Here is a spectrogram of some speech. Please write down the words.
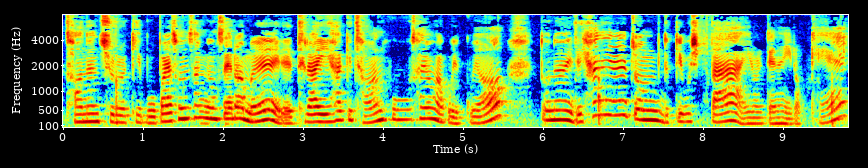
저는 주로 이렇게 모발 손상용 세럼을 드라이 하기 전, 후 사용하고 있고요. 또는 이제 향을 좀 느끼고 싶다 이럴 때는 이렇게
